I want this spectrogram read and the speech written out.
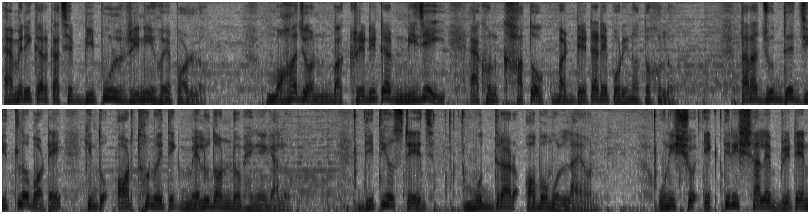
আমেরিকার কাছে বিপুল ঋণী হয়ে পড়ল। মহাজন বা ক্রেডিটার নিজেই এখন খাতক বা ডেটারে পরিণত হলো। তারা যুদ্ধে জিতল বটে, কিন্তু অর্থনৈতিক মেলুদণ্ড ভেঙে গেল। দ্বিতীয় স্টেজ, মুদ্রার অবমূল্যায়ন। উনিশশো একত্রিশ সালে ব্রিটেন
